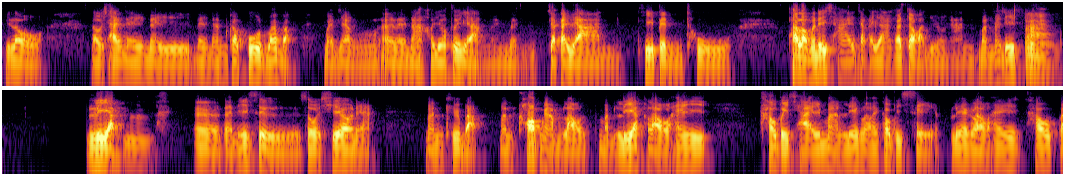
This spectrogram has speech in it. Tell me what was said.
ที่เราเราใช้ในในในนั้นก็พูดว่าแบบเหมือนอย่างอะไรนะเขายกตัวอย่างหนึ่งเหมือนจักรยานที่เป็นทูถ้าเราไม่ได้ใช้จักรยานก็จอดอยู่อย่างนั้น มันไม่ได้อ่าเรียบอืมเออแต่นี่สื่อโซเชียลเนี่ย มันคือแบบมันครอบงำเรา มันเรียกเราให้ เข้าไปใช้มันเรียกเราให้เข้าไปเสพเรียกเราให้เข้าไป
